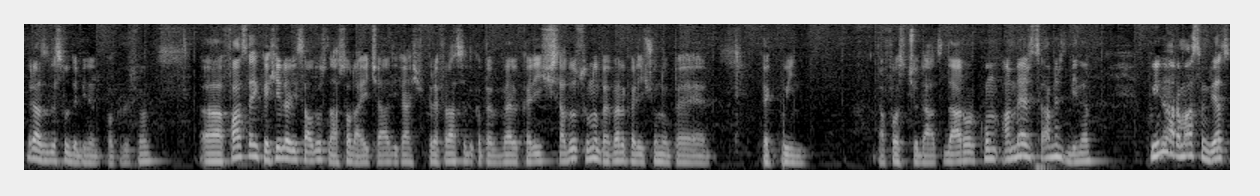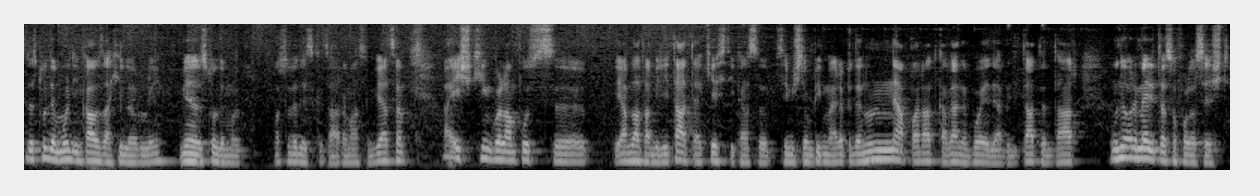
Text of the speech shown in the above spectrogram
Durează destul de bine după Crăciun. Uh, fața e că healerii s-au dus nasol aici, adică aș prefera să ducă pe Valkyrie și s-a dus unul pe Valkyrie și unul pe, pe Queen. A fost ciudat, dar oricum a mers, a mers bine. Queen a rămas în viață destul de mult din cauza healerului, bine destul de mult. O să vedeți cât a rămas în viață. Aici King-ul l-am pus, uh, i-am dat abilitatea, chestii ca să se miște un pic mai repede. Nu neapărat că avea nevoie de abilitate, dar uneori merită să o folosești.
